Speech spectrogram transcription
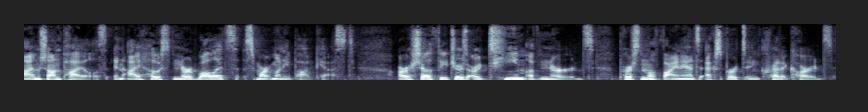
I'm Sean Pyles, and I host NerdWallet's Smart Money Podcast. Our show features our team of nerds, personal finance experts in credit cards,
